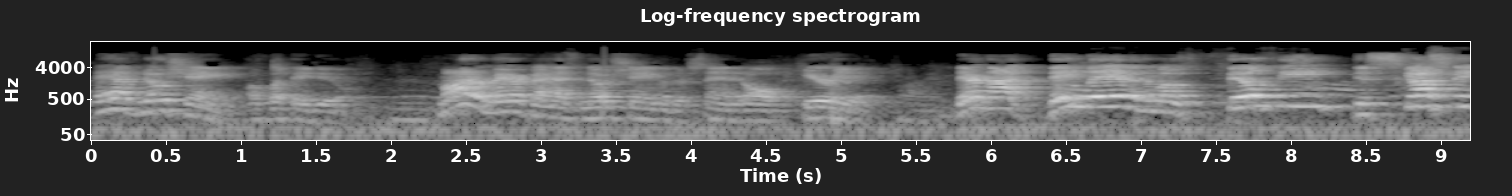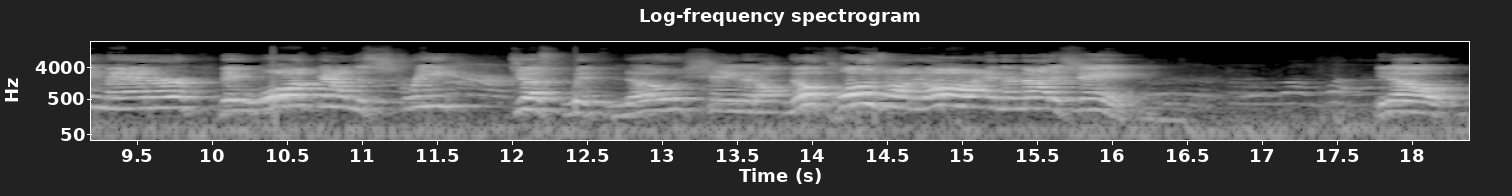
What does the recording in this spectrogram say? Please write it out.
They have no shame of what they do. Modern America has no shame of their sin at all, period. They're not, they live in the most filthy, disgusting manner. They walk down the street just with no shame at all, no clothes on at all, and they're not ashamed. You know,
